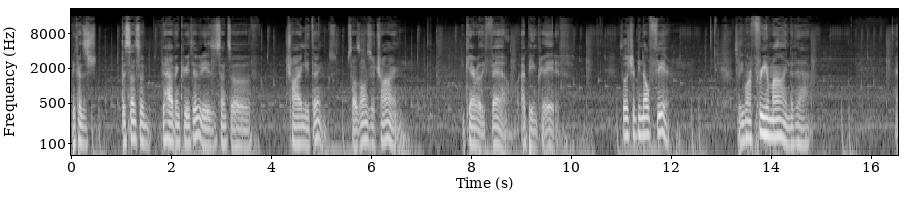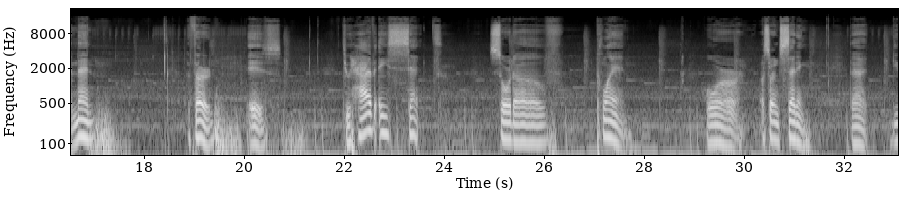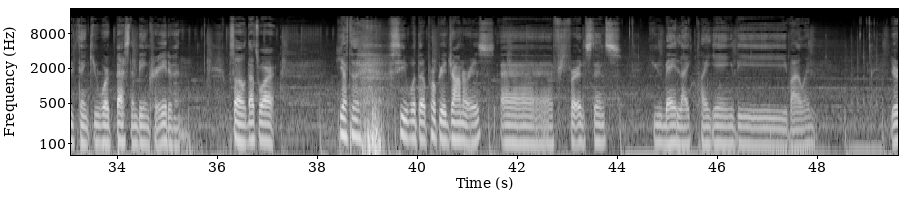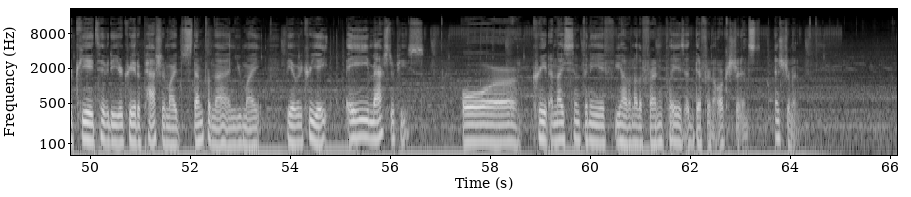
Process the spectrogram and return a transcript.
because the sense of having creativity is a sense of trying new things. So as long as you're trying, you can't really fail at being creative. So there should be no fear. So you want to free your mind of that. And then the third is to have a set sort of plan or a certain setting that you think you work best in being creative in. So that's why you have to see what the appropriate genre is. Uh, for instance, you may like playing the violin. Your creativity, your creative passion might stem from that, and you might be able to create a masterpiece or create a nice symphony if you have another friend who plays a different orchestra in- instrument.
